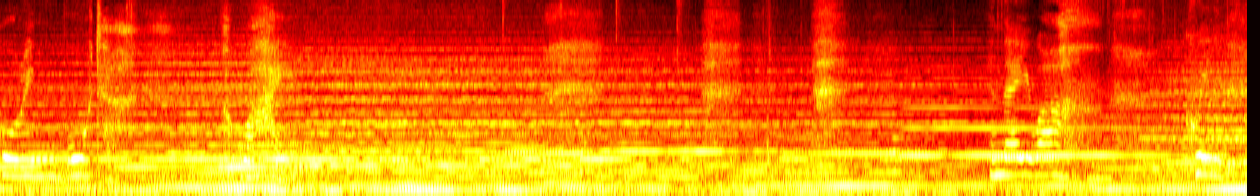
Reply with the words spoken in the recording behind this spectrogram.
pouring water. But why? And there you are, Queen.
